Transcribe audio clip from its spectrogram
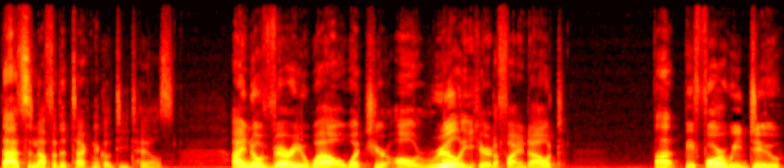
That's enough of the technical details. I know very well what you're all really here to find out. But before we do,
